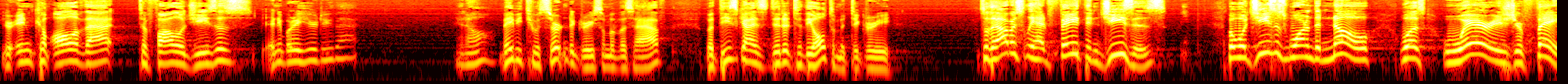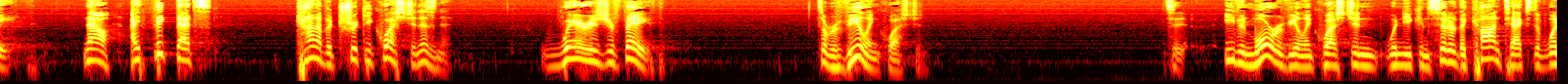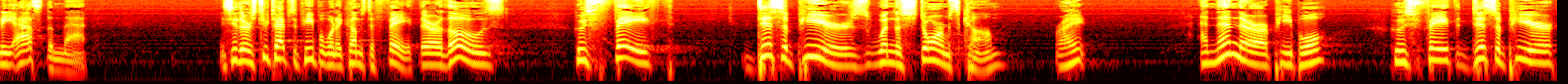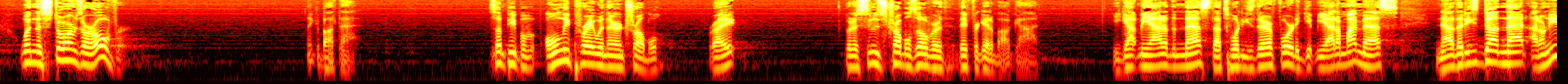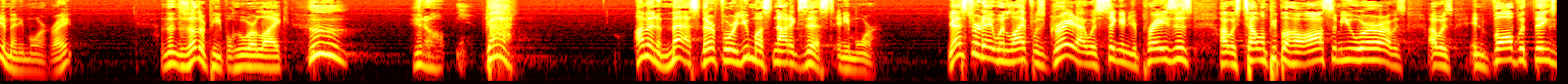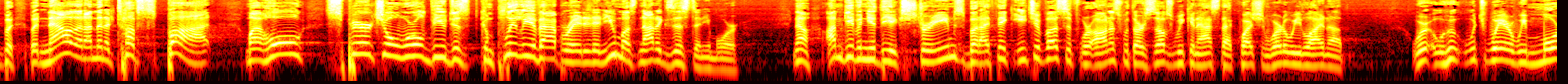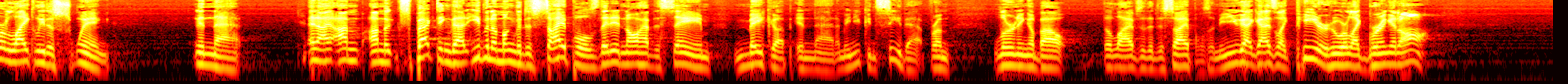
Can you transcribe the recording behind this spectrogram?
your income, all of that to follow Jesus? Anybody here do that? You know, maybe to a certain degree, some of us have, but these guys did it to the ultimate degree. So they obviously had faith in Jesus, but what Jesus wanted to know was where is your faith? Now, I think that's kind of a tricky question, isn't it? Where is your faith? It's a revealing question. It's an even more revealing question when you consider the context of when he asked them that. You see, there's two types of people when it comes to faith. There are those whose faith disappears when the storms come, right? And then there are people whose faith disappear when the storms are over. Think about that. Some people only pray when they're in trouble, right? But as soon as trouble's over, they forget about God. He got me out of the mess. That's what he's there for, to get me out of my mess. Now that he's done that, I don't need him anymore, right? And then there's other people who are like, you know, God, I'm in a mess, therefore you must not exist anymore. Yesterday, when life was great, I was singing your praises. I was telling people how awesome you were. I was, I was involved with things. But, but now that I'm in a tough spot, my whole spiritual worldview just completely evaporated, and you must not exist anymore. Now, I'm giving you the extremes, but I think each of us, if we're honest with ourselves, we can ask that question where do we line up? Where, who, which way are we more likely to swing in that? And I, I'm, I'm expecting that even among the disciples, they didn't all have the same makeup in that. I mean, you can see that from learning about the lives of the disciples. I mean, you got guys like Peter who are like, bring it on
